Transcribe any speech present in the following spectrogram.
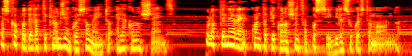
Lo scopo della tecnologia in questo momento è la conoscenza. Vuole ottenere quanta più conoscenza possibile su questo mondo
